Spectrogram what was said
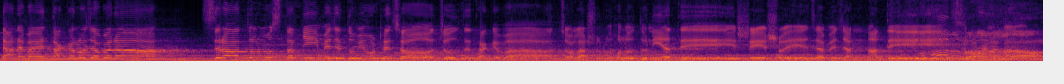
ডানে বায়ে তাকানো যাবে না। সিরাতুল মুস্তাকিমে যে তুমি উঠেছ, চলতে থাকে বা চলা শুরু হলো দুনিয়াতে, শেষ হয়ে যাবে জান্নাতে। সুবহানাল্লাহ।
